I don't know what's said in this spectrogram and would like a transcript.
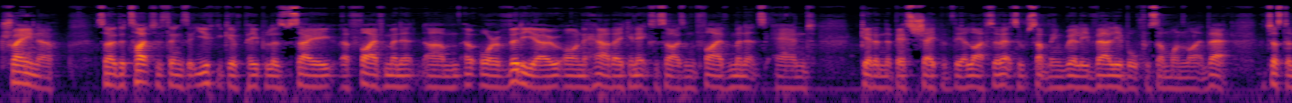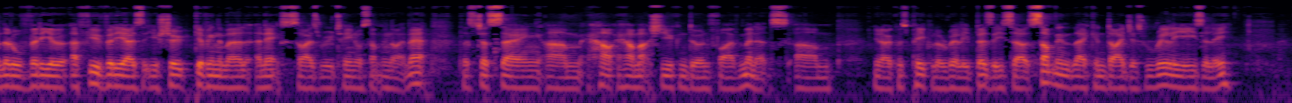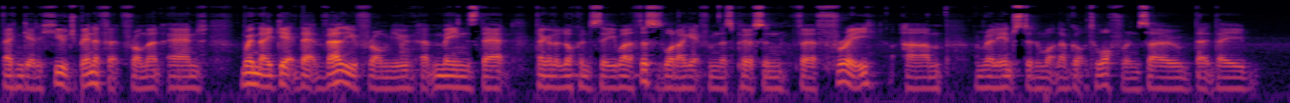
trainer. So, the types of things that you could give people is, say, a five minute um, or a video on how they can exercise in five minutes and get in the best shape of their life. So that's something really valuable for someone like that. Just a little video, a few videos that you shoot, giving them a, an exercise routine or something like that. That's just saying um, how how much you can do in five minutes. Um, you know, because people are really busy, so it's something that they can digest really easily. They can get a huge benefit from it, and when they get that value from you, it means that they're going to look and see, well, if this is what I get from this person for free, um, I'm really interested in what they've got to offer, and so that they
